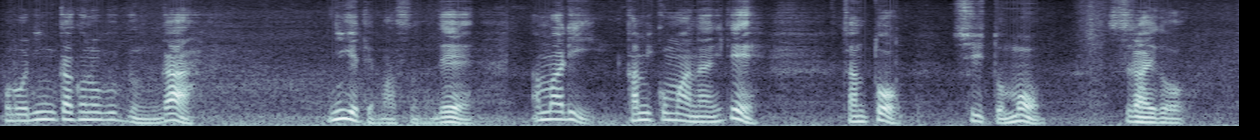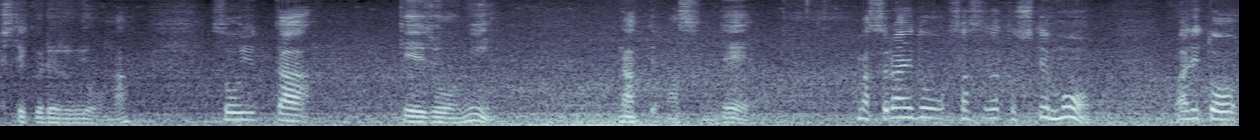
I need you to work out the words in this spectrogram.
この輪郭の部分が逃げてますんで、あまり噛み込まないで、ちゃんとシートもスライドしてくれるような、そういった形状になってますんで、まあ、スライドさせたとしても、割と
